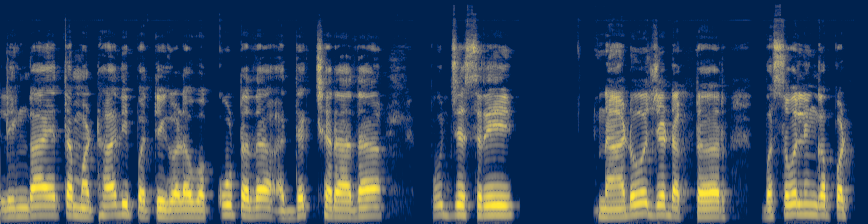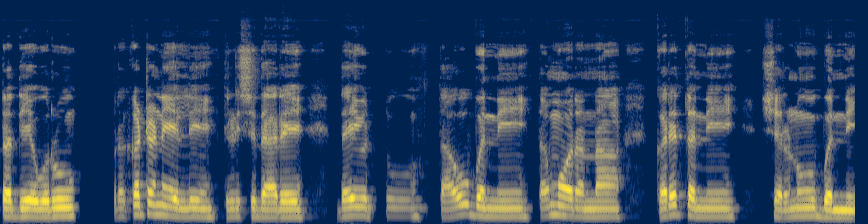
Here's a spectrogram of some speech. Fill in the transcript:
ಲಿಂಗಾಯತ ಮಠಾಧಿಪತಿಗಳ ಒಕ್ಕೂಟದ ಅಧ್ಯಕ್ಷರಾದ ಪೂಜ್ಯ ಶ್ರೀ ನಾಡೋಜ ಡಾಕ್ಟರ್ ಬಸವಲಿಂಗಪಟ್ಟದೇವರು ಪ್ರಕಟಣೆಯಲ್ಲಿ ತಿಳಿಸಿದ್ದಾರೆ. ದಯವಿಟ್ಟು ತಾವು ಬನ್ನಿ, ತಮ್ಮವರನ್ನು ಕರೆತನ್ನಿ, ಶರಣೂ ಬನ್ನಿ.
